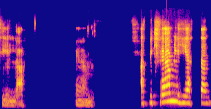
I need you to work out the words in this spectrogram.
till att, ehm, att bekvämligheten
